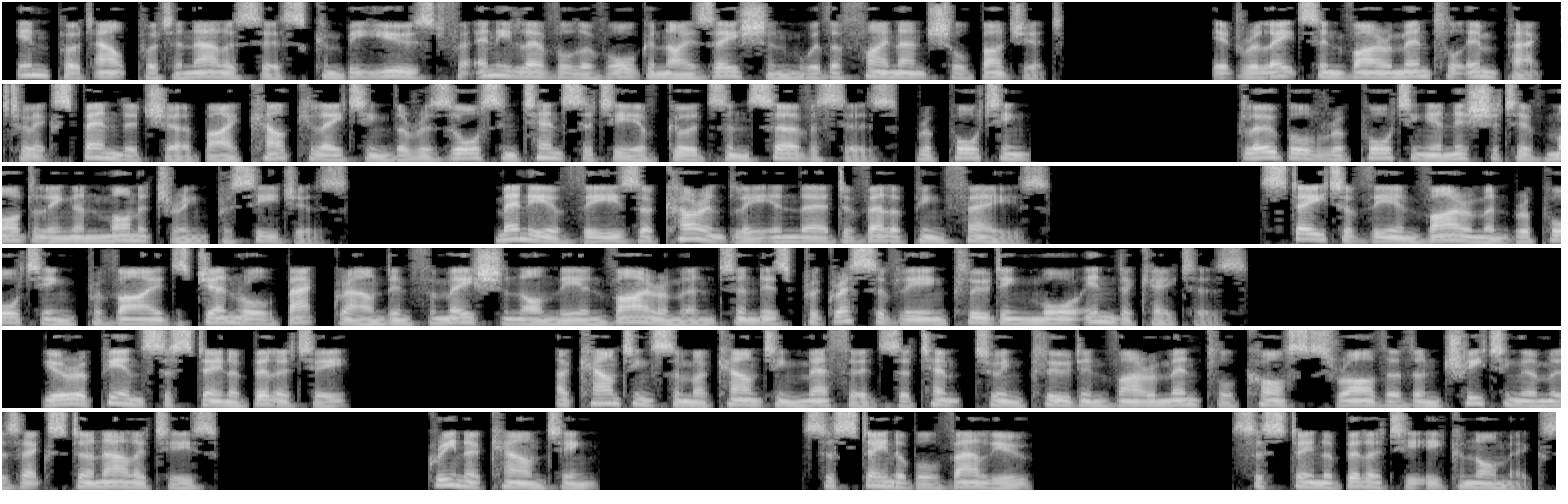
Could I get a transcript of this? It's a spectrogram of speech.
Input-output analysis can be used for any level of organization with a financial budget. It relates environmental impact to expenditure by calculating the resource intensity of goods and services, reporting Global Reporting Initiative modeling and monitoring procedures. Many of these are currently in their developing phase. State of the Environment reporting provides general background information on the environment and is progressively including more indicators. European sustainability. Accounting Some accounting methods attempt to include environmental costs rather than treating them as externalities. Green accounting. Sustainable value. Sustainability economics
